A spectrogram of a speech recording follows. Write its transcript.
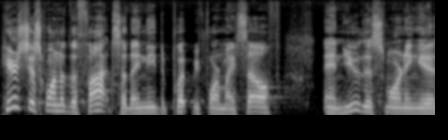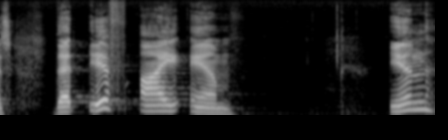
here's just one of the thoughts that I need to put before myself and you this morning is that if I am in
